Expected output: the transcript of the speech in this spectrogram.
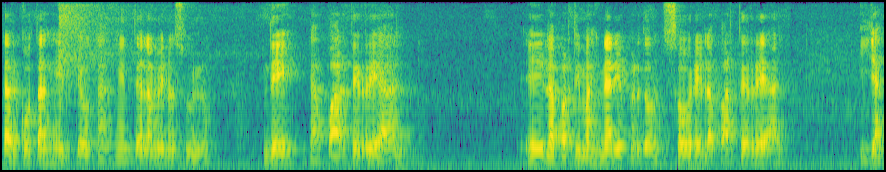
dar cotangente o tangente a la menos 1 de la parte real eh, la parte imaginaria perdón sobre la parte real y ya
